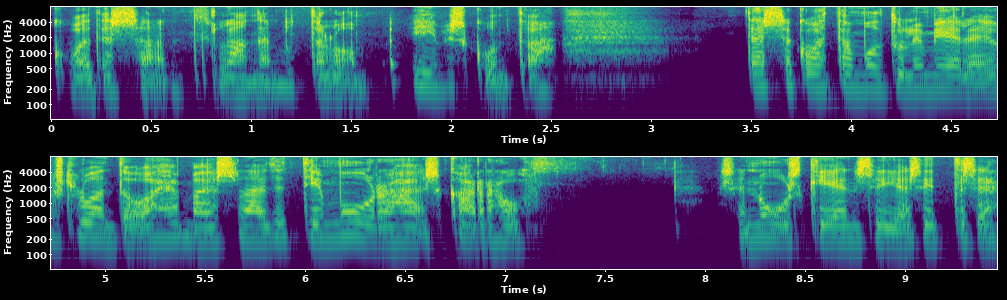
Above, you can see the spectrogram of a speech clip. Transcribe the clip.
kuvatessaan langennutta ihmiskuntaa. Tässä kohtaa mulla tuli mieleen just luonto-ohjelma, jossa näytettiin muurahaiskarhu. Se nuuski ensin ja sitten se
